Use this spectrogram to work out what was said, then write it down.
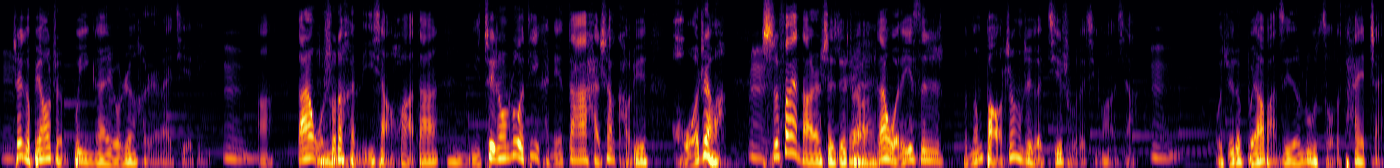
嗯这个标准不应该由任何人来界定嗯啊。当然，我说的很理想化，当然嗯你最终落地，肯定大家还是要考虑活着嘛，嗯吃饭当然是最重要的。但我的意思是，不能保证这个基础的情况下，嗯我觉得不要把自己的路走得太窄。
